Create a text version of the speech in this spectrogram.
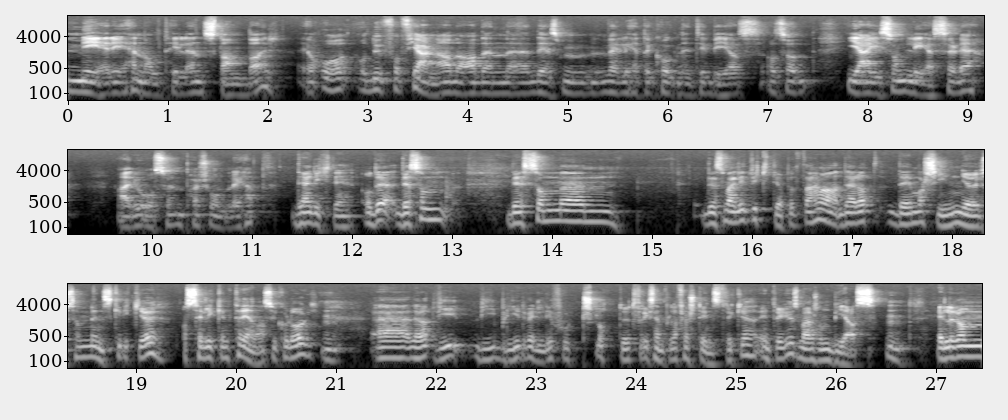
mer i henhold til en standard. Og, og du får fjerna da den, det som vel heter cognitive bias. Altså jeg som leser det, er jo også en personlighet. Det er riktig. Og det, det som det som, det som er litt viktig oppi dette, her, det er at det maskinen gjør som mennesker ikke gjør, og selv ikke en trena psykolog, Mm. eh, det er at vi, vi blir veldig fort slått ut f.eks. av førsteinntrykket, inntrykket, som er sånn bias. Mm. Eller om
